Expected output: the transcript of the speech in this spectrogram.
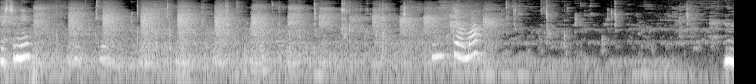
টেস্টি ってまうん。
